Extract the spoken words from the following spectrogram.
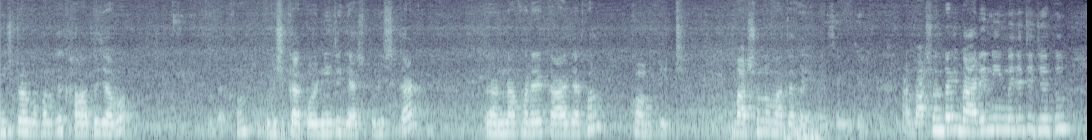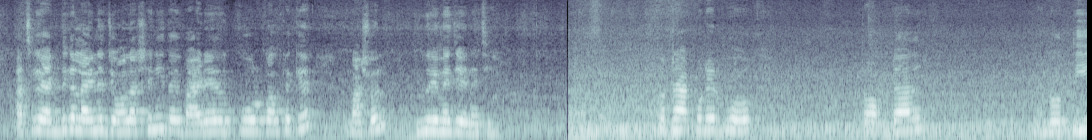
মিস্টার গোপালকে খাওয়াতে যাব। তো দেখো, পরিষ্কার করে নিয়েছি, গ্যাস পরিষ্কার। রান্নাঘরের কাজ এখন কমপ্লিট বাসনও মাজা হয়ে গেছে এই যে। আর বাসনটা আমি বাইরে নিয়ে মেজেছি, যেহেতু আজকে একদিকে লাইনে জল আসেনি, তাই বাইরে কুয়োর কল থেকে বাসন ধুয়ে মেজে এনেছি। তো ঠাকুরের ভোগ, টক ডাল রুটি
